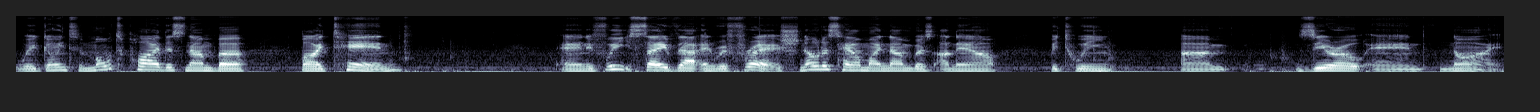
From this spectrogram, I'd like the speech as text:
we're going to multiply this number by 10 and if we save that and refresh notice how my numbers are now between um, 0 and 9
